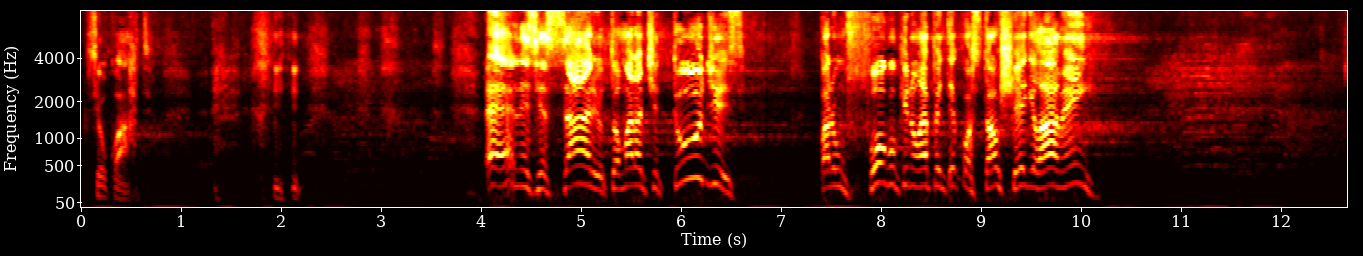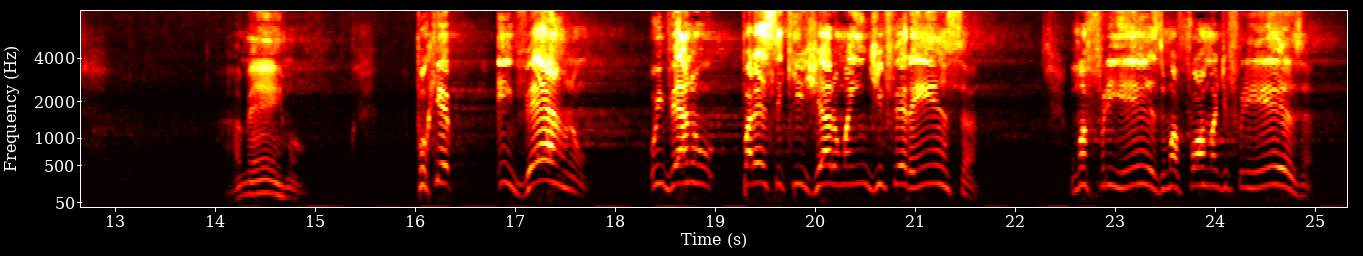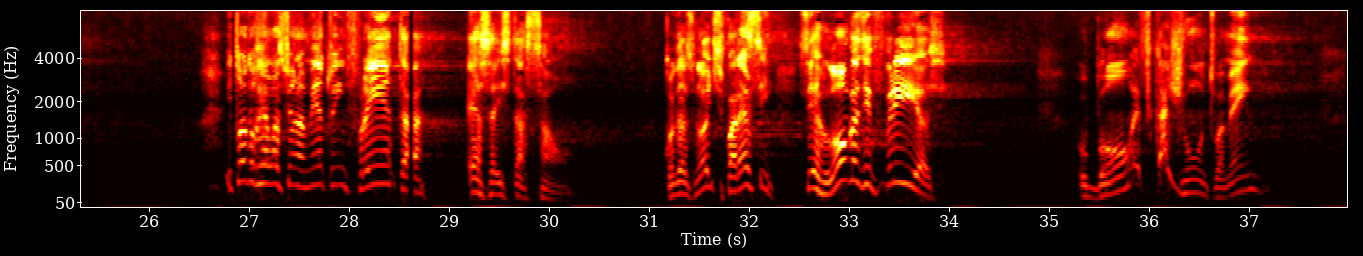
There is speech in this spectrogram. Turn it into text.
seu quarto. É necessário tomar atitudes para um fogo que não é pentecostal chegue lá, amém? Amém, irmão. Porque inverno, o inverno parece que gera uma indiferença, uma frieza, uma forma de frieza. E todo relacionamento enfrenta essa estação. Quando as noites parecem ser longas e frias, o bom é ficar junto, amém?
